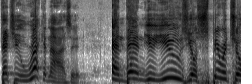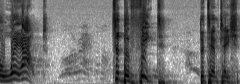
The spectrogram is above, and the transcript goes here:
that you recognize it and then you use your spiritual way out to defeat the temptation.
